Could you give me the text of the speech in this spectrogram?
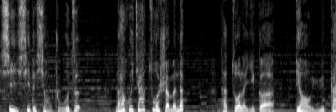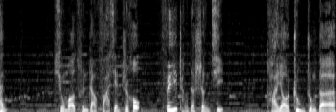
细细的小竹子，拿回家做什么呢？他做了一个钓鱼竿，熊猫村长发现之后，非常的生气，他要重重的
